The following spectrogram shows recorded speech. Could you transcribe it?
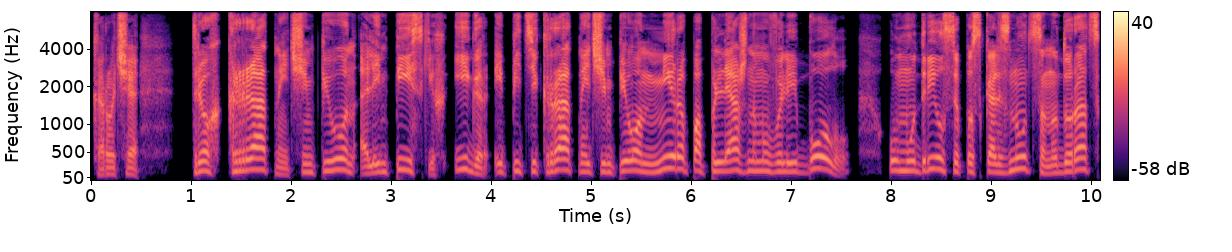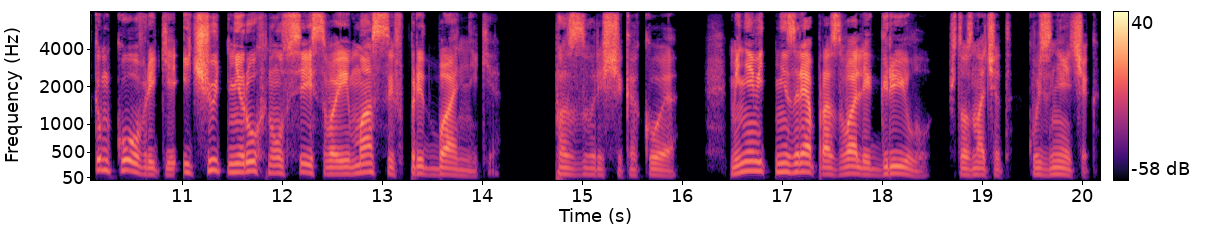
Короче, трехкратный чемпион Олимпийских игр и пятикратный чемпион мира по пляжному волейболу умудрился поскользнуться на дурацком коврике и чуть не рухнул всей своей массой в предбаннике. Позорище какое. Меня ведь не зря прозвали Грилу, что значит «кузнечик»,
